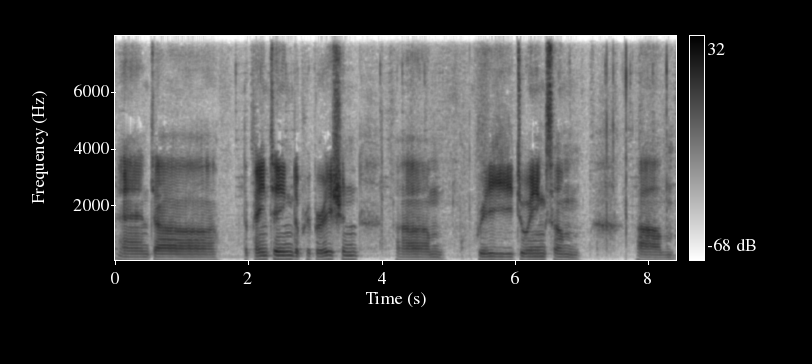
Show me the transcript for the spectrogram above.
And uh, the painting, the preparation, um, redoing some um,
